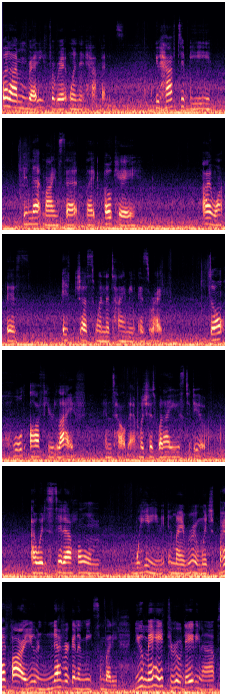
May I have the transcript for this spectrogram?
But I'm ready for it when it happens. You have to be in that mindset like, okay, I want this. It's just when the timing is right. Don't hold off your life until then, which is what I used to do. I would sit at home waiting in my room, which by far you are never to meet somebody. You may through dating apps,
